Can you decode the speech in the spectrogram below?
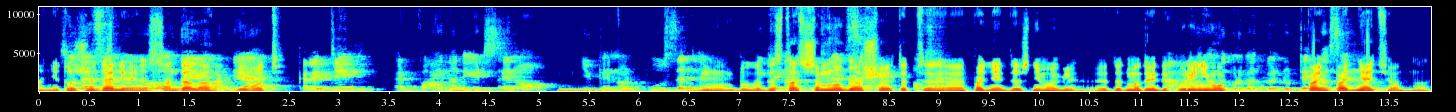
Они тоже дали сандала. И вот было достаточно много, что этот э, поднять даже не могли. Этот Мадхавидапури не мог по поднять. Он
